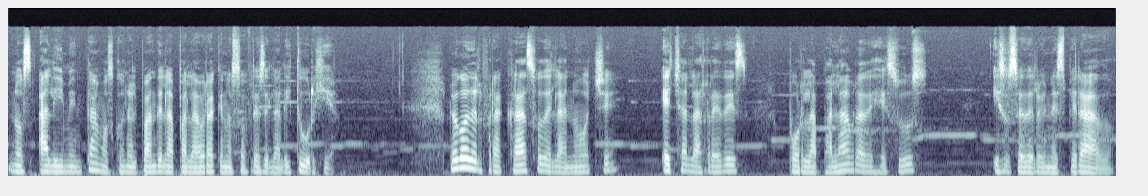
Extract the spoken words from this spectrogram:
nos alimentamos con el pan de la palabra que nos ofrece la liturgia. Luego del fracaso de la noche, echa las redes por la palabra de Jesús y sucede lo inesperado.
